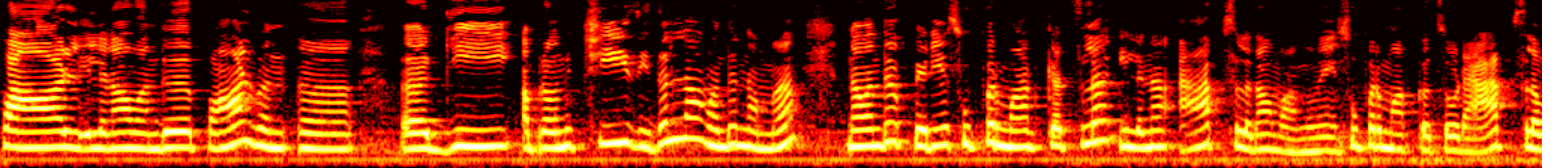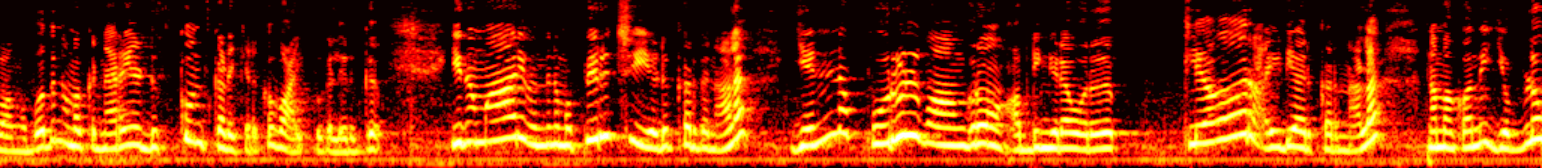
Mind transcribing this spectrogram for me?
பால் இல்லைனா வந்து பால் வந் கீ அப்புறம் வந்து சீஸ் இதெல்லாம் வந்து நம்ம நான் வந்து பெரிய சூப்பர் மார்க்கெட்ஸில் இல்லைனா ஆப்ஸில் தான் வாங்குவேன். சூப்பர் மார்க்கெட்ஸோட ஆப்ஸில் வாங்கும்போது நமக்கு நிறைய டிஸ்கவுண்ட்ஸ் கிடைக்கிறதுக்கு வாய்ப்புகள் இருக்குது இது மாதிரி வந்து நம்ம பிரித்து எடுக்கிறதுனால என்ன பொருள் வாங்குகிறோம் அப்படிங்கிற ஒரு கிளியர் ஐடியா இருக்கிறதுனால நமக்கு வந்து எவ்வளோ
